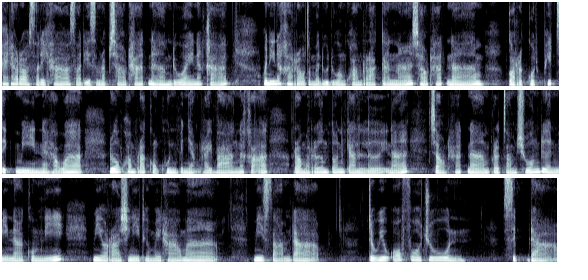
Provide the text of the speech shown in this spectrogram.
ให้ทาเราสวัสดีค่ะ สวัสดีสำหรับชาวธาตุน้ำด้วยนะคะ วันนี้นะคะเราจะมาดูดวงความรักกันนะ ชาวธาตุน้ำกรกฎพิจิกมีนนะคะว่า ดวงความรักของคุณเป็นอย่างไรบ้างนะคะ เรามาเริ่มต้นกันเลยนะ ชาวธาตุน้ำประจำช่วงเดือนมีนาคมนี้ มีราชินีถือไม้เท้ามา มีสามดาบ The Wheel of Fortune สิบดาบ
